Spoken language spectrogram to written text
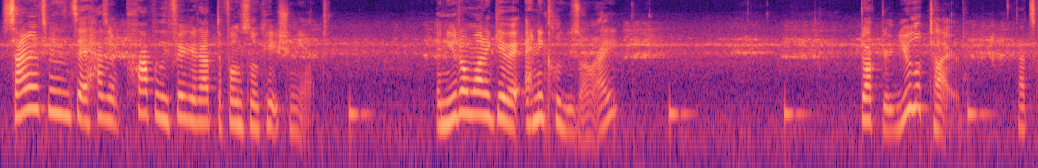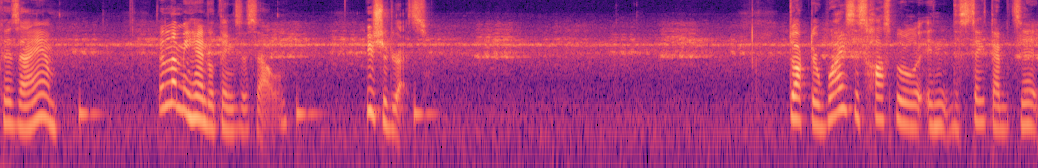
Silence means it hasn't properly figured out the phone's location yet. And you don't want to give it any clues, alright? Doctor, you look tired. That's because I am. Then let me handle things this hour. You should rest. Doctor, why is this hospital in the state that it's in?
